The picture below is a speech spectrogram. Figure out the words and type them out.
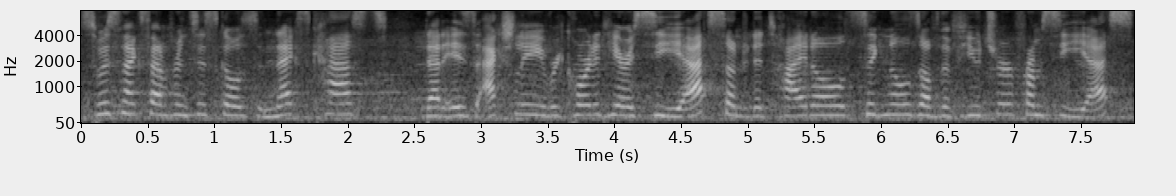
Swissnex San Francisco's Nextcasts that is actually recorded here at CES under the title Signals of the Future from CES.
